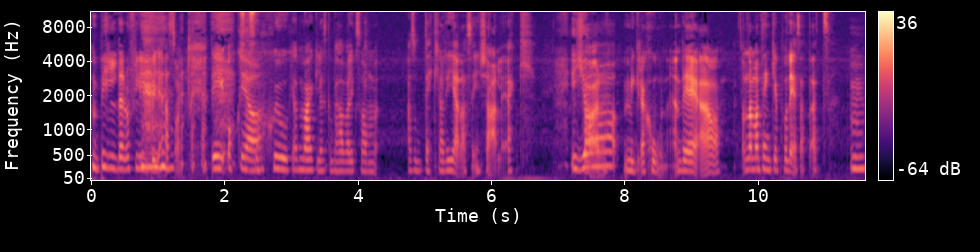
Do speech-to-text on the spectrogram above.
bilder och flygbiljetter. Alltså, det är ju också ja. så sjukt att man verkligen ska behöva liksom alltså deklarera sin kärlek ja. för migrationen. Det är, ja, när man tänker på det sättet. Mm.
